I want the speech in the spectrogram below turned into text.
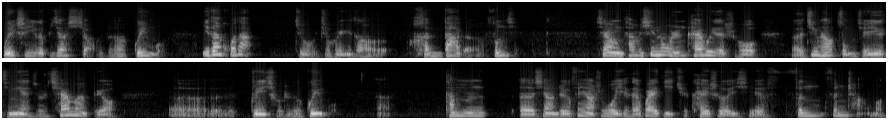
维持一个比较小的规模，一旦扩大，就就会遇到很大的风险。像他们新农人开会的时候，呃，经常总结一个经验，就是千万不要呃追求这个规模啊，他们。呃，像这个分享收获也在外地去开设一些分分厂嘛，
